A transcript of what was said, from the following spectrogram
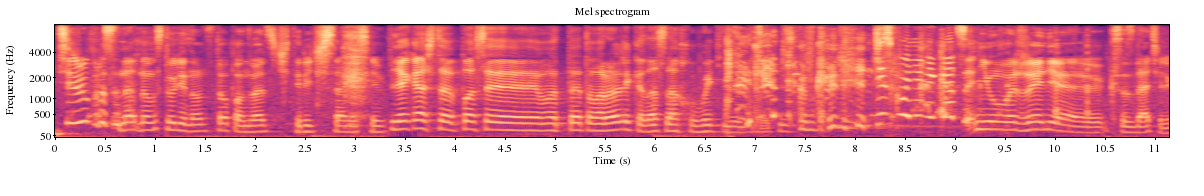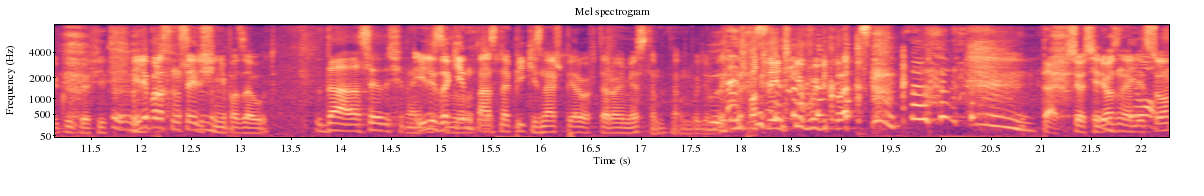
Сижу просто на одном стуле нон-стопом 24 часа на 7. Мне кажется, после вот этого ролика нас нахуй выкинет. Дисквалификация. Неуважение к создателю Кубка Фи. Или просто на следующий не позовут. Да, на следующий, наверное. Или закинут нас на пике, знаешь, первое, второе место, мы там будем последние выбиваться. Так, все, серьезное лицо.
